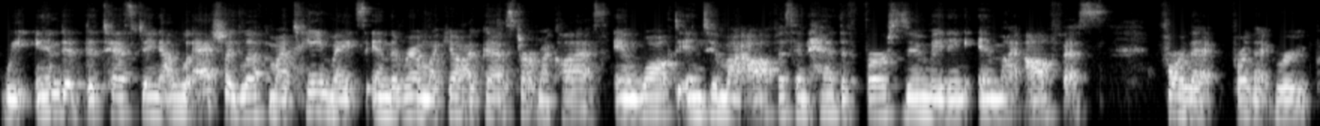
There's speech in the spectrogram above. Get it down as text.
we ended the testing. I actually left my teammates in the room, like, y'all, I got to start my class, and walked into my office and had the first Zoom meeting in my office for that for that group.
